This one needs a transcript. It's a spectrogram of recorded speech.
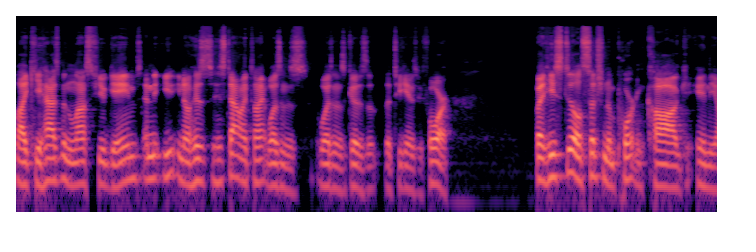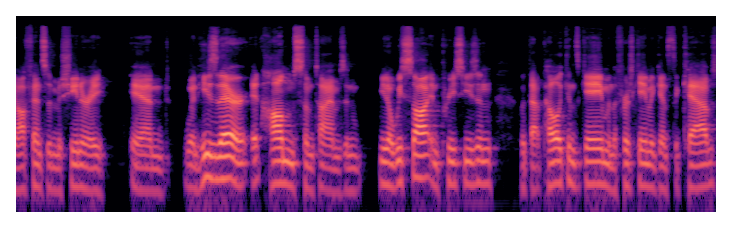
like he has been the last few games, and you, you know his his stat line tonight wasn't as wasn't as good as the, the two games before, but he's still such an important cog in the offensive machinery. And when he's there, it hums sometimes. And you know, we saw it in preseason with that Pelicans game and the first game against the Cavs.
